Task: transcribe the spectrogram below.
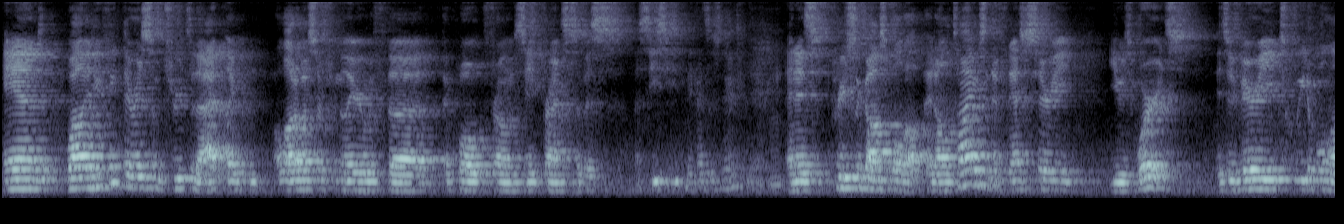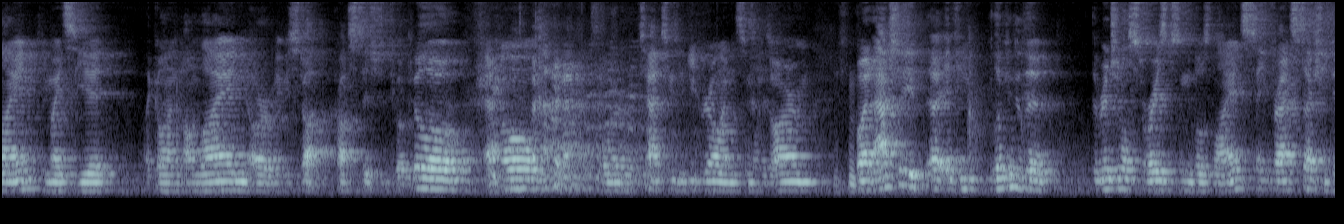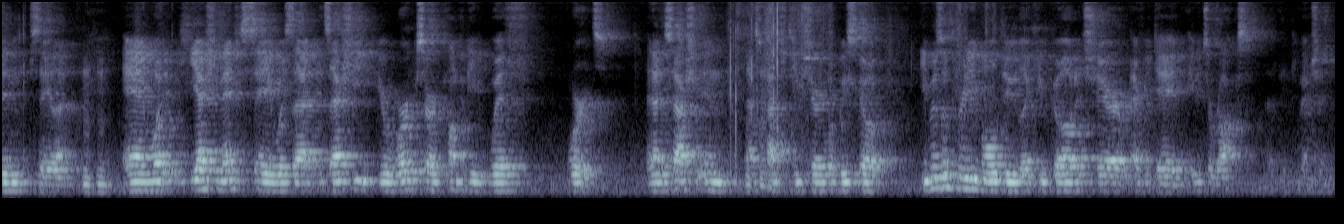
And while I do think there is some truth to that, like a lot of us are familiar with the, the quote from Saint Francis of Assisi, I think that's his name, and it's preach the gospel at all times, and if necessary, use words. It's a very tweetable line. You might see it on online, or maybe stop cross stitched into a pillow at home, or tattoo the Hebrew on someone's arm. But actually, uh, if you look into the, the original stories of some of those lines, St. Francis actually didn't say that. Mm-hmm. And what he actually meant to say was that it's actually your works are accompanied with words. And that is actually, in, as Pastor Steve shared a couple weeks ago, he was a pretty bold dude. Like he'd go out and share every day, maybe to rocks, I think you mentioned,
